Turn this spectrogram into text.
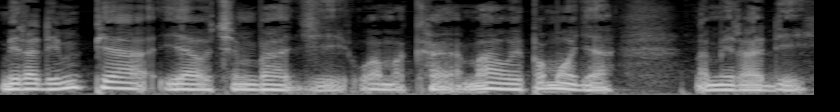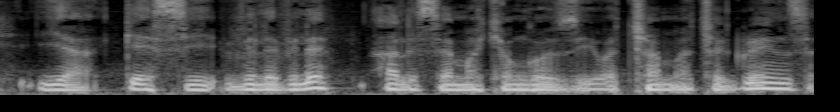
miradi mpya ya uchimbaji wa makaa ya mawe pamoja na miradi ya gesi vilevile vile, alisema kiongozi wa chama cha Greens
